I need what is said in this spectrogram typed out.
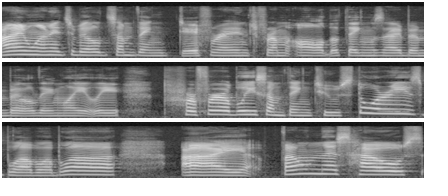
I wanted to build something different from all the things I've been building lately. Preferably something two stories, blah, blah, blah. I found this house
